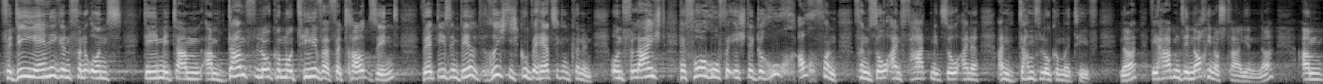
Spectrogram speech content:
für diejenigen von uns, die mit um, um Dampflokomotive vertraut sind, wird diesen Bild richtig gut beherzigen können. Und vielleicht hervorrufe ich den Geruch auch von, von so einer Fahrt mit so einer, einer Dampflokomotiv. Na? Wir haben sie noch in Australien. Na? Um,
